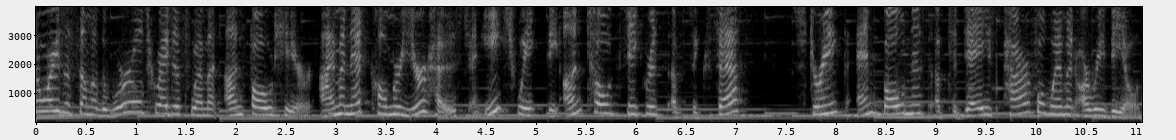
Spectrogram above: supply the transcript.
stories of some of the world's greatest women unfold here. I'm Annette Comer, your host, and each week the untold secrets of success, strength, and boldness of today's powerful women are revealed.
